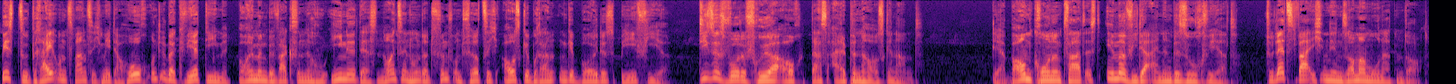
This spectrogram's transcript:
bis zu 23 Meter hoch und überquert die mit Bäumen bewachsene Ruine des 1945 ausgebrannten Gebäudes B4. Dieses wurde früher auch das Alpenhaus genannt. Der Baumkronenpfad ist immer wieder einen Besuch wert. Zuletzt war ich in den Sommermonaten dort.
